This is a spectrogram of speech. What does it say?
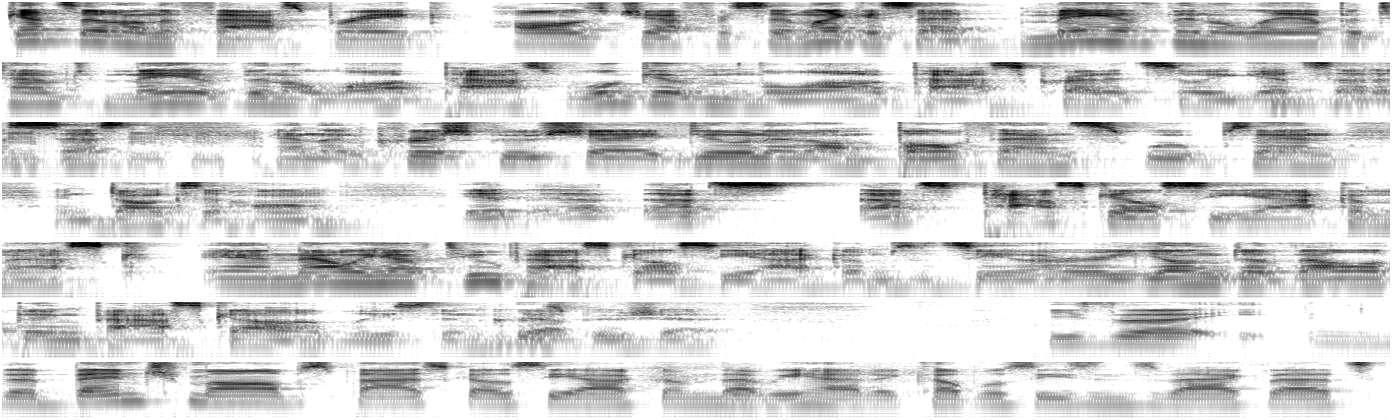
Gets it on the fast break. Hollis Jefferson, like I said, may have been a layup attempt, may have been a lob pass. We'll give him the lob pass credit so he gets that assist. and then Chris Boucher doing it on both ends, swoops in and dunks it home. It that's that's Pascal Siakam esque, and now we have two Pascal Siakams. It's or a young developing Pascal at least in Chris yep. Boucher. He's the the bench mobs Pascal Siakam that we had a couple seasons back. That's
